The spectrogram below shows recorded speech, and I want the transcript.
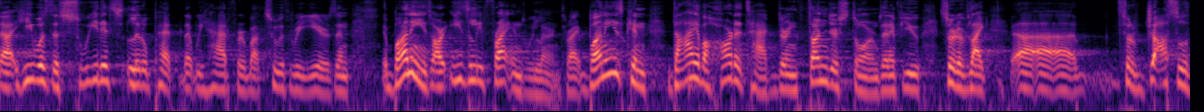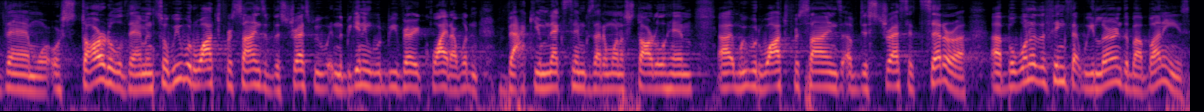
uh, he was the sweetest little pet that we had for about two or three years. And bunnies are easily frightened, we learned, right? Bunnies can die of a heart attack during thunderstorms. And if you sort of like, uh, uh, uh sort of jostle them or, or, startle them. And so we would watch for signs of distress. We, in the beginning, would be very quiet. I wouldn't vacuum next to him because I didn't want to startle him. Uh, we would watch for signs of distress, etc. Uh, but one of the things that we learned about bunnies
